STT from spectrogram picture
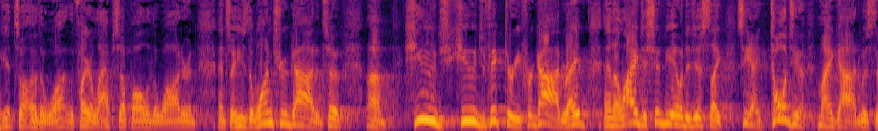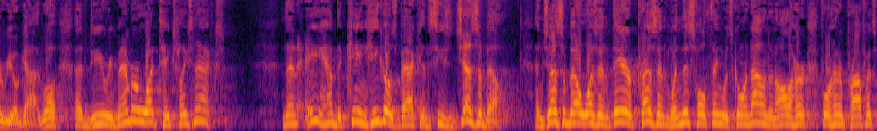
gets all the water, the fire laps up all of the water, and, and so he's the one true God. And so, um, huge, huge victory for God, right? And Elijah should be able to just like, see, I told you my God was the real God. Well, uh, do you remember what takes place next? Then Ahab the king, he goes back and sees Jezebel. And Jezebel wasn't there present when this whole thing was going down and all of her 400 prophets,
